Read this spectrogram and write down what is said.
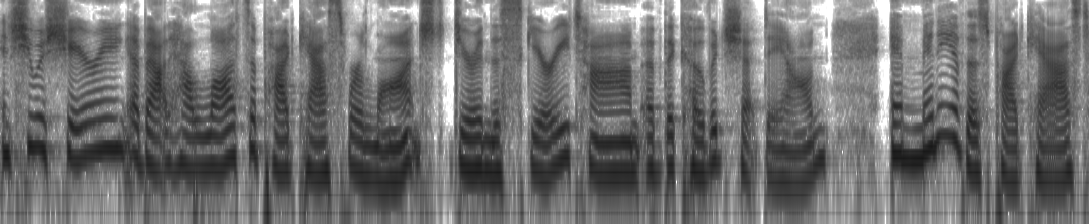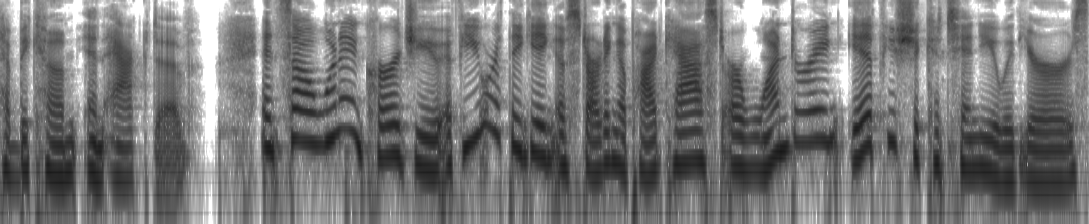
And she was sharing about how lots of podcasts were launched during the scary time of the COVID shutdown, and many of those podcasts have become inactive. And so I want to encourage you if you are thinking of starting a podcast or wondering if you should continue with yours,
